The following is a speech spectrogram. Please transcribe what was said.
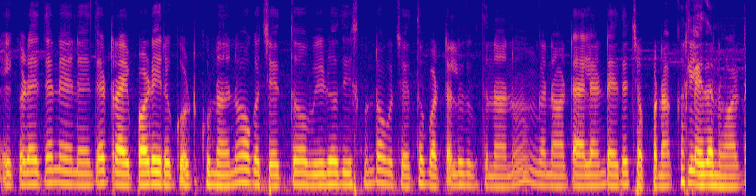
ఇక్కడైతే నేనైతే ట్రైపాడ్ ఇరగొట్టుకున్నాను ఒక చేత్తో వీడియో తీసుకుంటే ఒక చేత్తో బట్టలు ఉతుకుతున్నాను. ఇంకా నా టాలెంట్ అయితే చెప్పనక్కర్లేదనమాట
